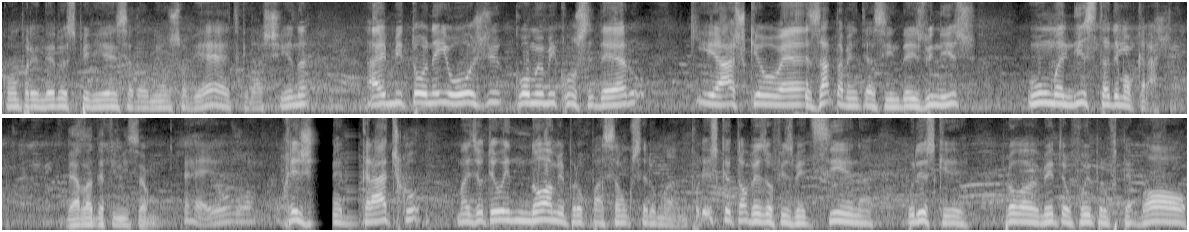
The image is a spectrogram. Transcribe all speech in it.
compreendendo a experiência da União Soviética e da China Aí me tornei hoje, como eu me considero, que acho que eu é exatamente assim desde o início, um humanista democrata. Bela definição. É, eu, o regime é democrático, mas eu tenho enorme preocupação com o ser humano. Por isso que talvez eu fiz medicina, por isso que provavelmente eu fui para o futebol,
